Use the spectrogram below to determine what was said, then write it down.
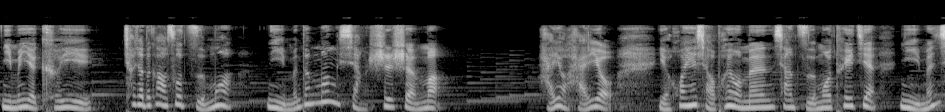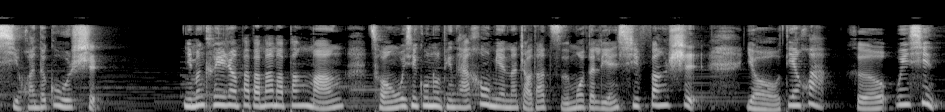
你们也可以悄悄的告诉子墨你们的梦想是什么。还有还有，也欢迎小朋友们向子墨推荐你们喜欢的故事。你们可以让爸爸妈妈帮忙，从微信公众平台后面呢找到子墨的联系方式，有电话和微信，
